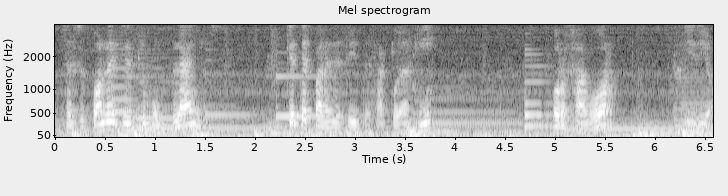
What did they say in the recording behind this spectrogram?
Se supone que es tu cumpleaños. ¿Qué te parece si te saco de aquí? Por favor, pidió.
